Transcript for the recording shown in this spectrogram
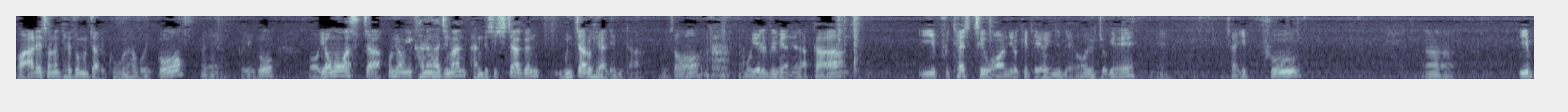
어, 아래서는 대소문자를 구분하고 있고 예, 그리고 어, 영어와 숫자 혼용이 가능하지만 반드시 시작은 문자로 해야 됩니다. 그래서 뭐 예를 들면은 아까 if test 1 이렇게 되어 있는데요. 이쪽에 예. 자 if 어, if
